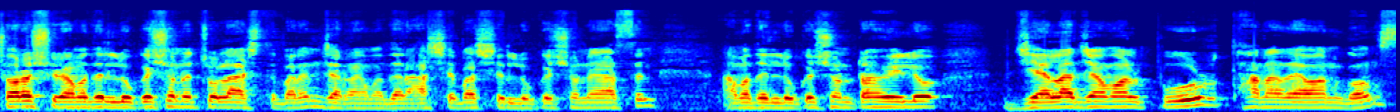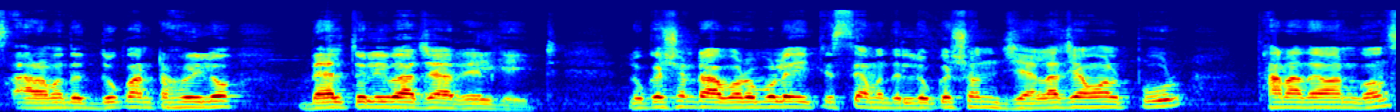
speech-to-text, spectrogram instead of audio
সরাসরি আমাদের লোকেশনে চলে আসতে পারেন। যারা আমাদের আশেপাশের লোকেশনে আছেন, আমাদের লোকেশনটা হইল জেলা জামালপুর, থানা দেওয়ানগঞ্জ, আর আমাদের দোকানটা হইল বেলতলি বাজার রেলগেট। লোকেশনটা আবারও বলে দিতেছি, আমাদের লোকেশন জেলা জামালপুর, থানা দেওয়ানগঞ্জ,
